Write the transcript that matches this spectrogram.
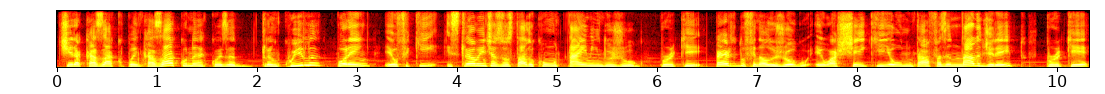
tira casaco, põe casaco, né? Coisa tranquila. Porém, eu fiquei extremamente assustado com o timing do jogo. Porque perto do final do jogo, eu achei que eu não tava fazendo nada direito, porque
